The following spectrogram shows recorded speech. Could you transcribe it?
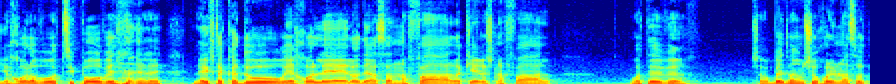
יכול לבוא ציפור ולהעיף את הכדור, יכול, אה, לא יודע, הסל נפל, הקרש נפל, וואטאבר. יש הרבה דברים שיכולים לעשות.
